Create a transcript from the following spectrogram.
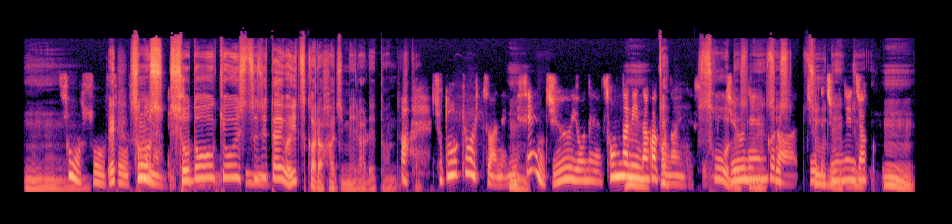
うそうそうえその書道教室自体はいつから始められたんですか、書道教室はね、うん。2014年、そんなに長くないんですよ、そうですね。10年ぐらい、そう 10, 10年弱。うん。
